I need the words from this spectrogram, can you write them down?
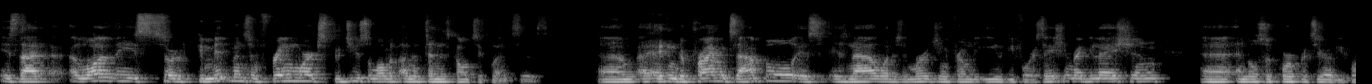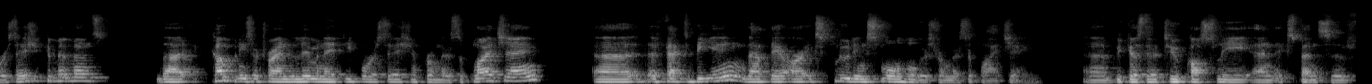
is that a lot of these sort of commitments and frameworks produce a lot of unintended consequences. Um, I, I, think the prime example is, is now what is emerging from the EU deforestation regulation uh, and also corporate zero deforestation commitments that companies are trying to eliminate deforestation from their supply chain. Uh, the effect being that they are excluding smallholders from their supply chain uh, because they're too costly and expensive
